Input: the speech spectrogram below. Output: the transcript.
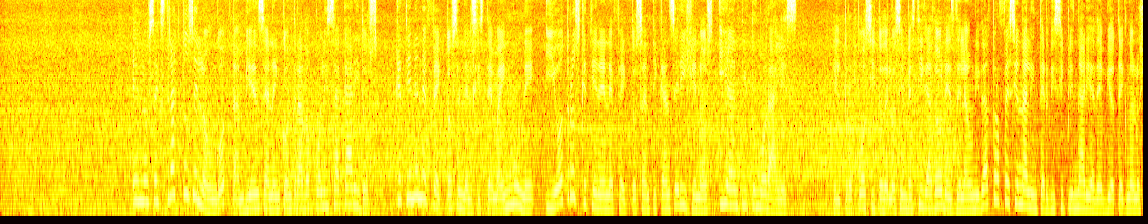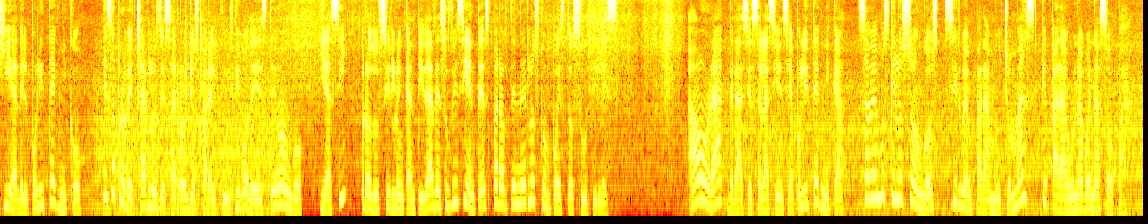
En los extractos del hongo también se han encontrado polisacáridos, que tienen efectos en el sistema inmune y otros que tienen efectos anticancerígenos y antitumorales. El propósito de los investigadores de la Unidad Profesional Interdisciplinaria de Biotecnología del Politécnico es aprovechar los desarrollos para el cultivo de este hongo y así producirlo en cantidades suficientes para obtener los compuestos útiles. Ahora, gracias a la ciencia politécnica, sabemos que los hongos sirven para mucho más que para una buena sopa.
